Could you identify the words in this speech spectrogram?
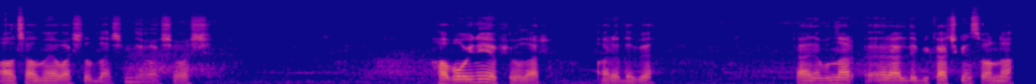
Alçalmaya başladılar şimdi yavaş yavaş. Hava oyunu yapıyorlar arada bir. Yani bunlar herhalde birkaç gün sonra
